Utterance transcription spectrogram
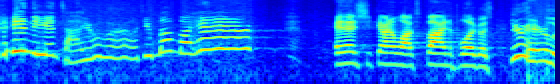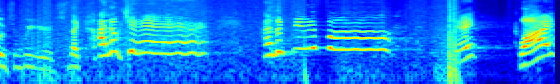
in the entire world. You love my hair. And then she kind of walks by, and the boy goes, Your hair looks weird. She's like, I don't care. I look beautiful. Okay? Why?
